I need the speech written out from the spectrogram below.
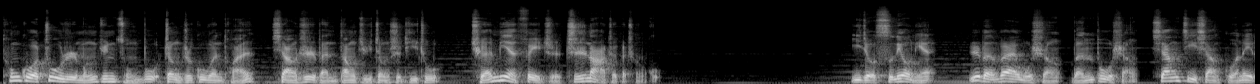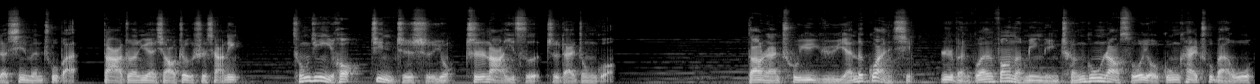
通过驻日盟军总部政治顾问团向日本当局正式提出全面废止“支那”这个称呼。一九四六年，日本外务省、文部省相继向国内的新闻出版、大专院校正式下令，从今以后禁止使用“支那”一词指代中国。当然，出于语言的惯性。日本官方的命令成功让所有公开出版物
